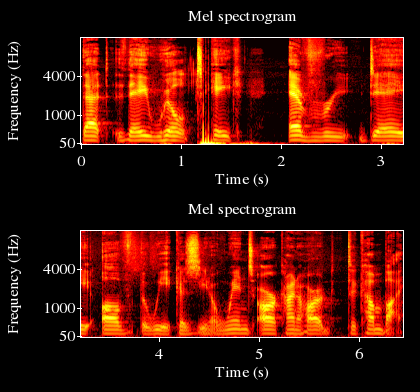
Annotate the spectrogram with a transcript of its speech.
that they will take every day of the week because you know wins are kind of hard to come by.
